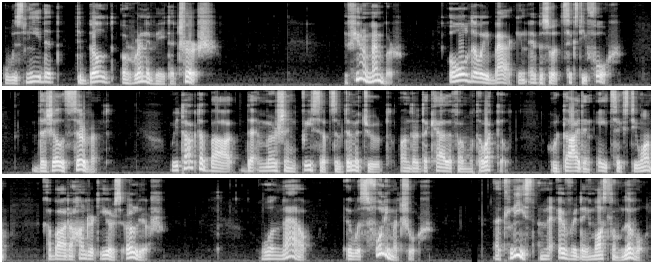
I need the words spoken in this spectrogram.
was needed to build or renovate a church. If you remember, all the way back in episode 64, The Jealous Servant, we talked about the emerging precepts of Dhimmitude under the Caliph al Mutawakkil, who died in 861, about a hundred years earlier. Well, now it was fully mature, at least on the everyday Muslim level.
